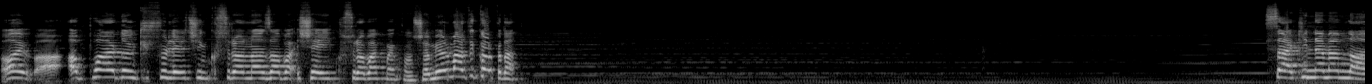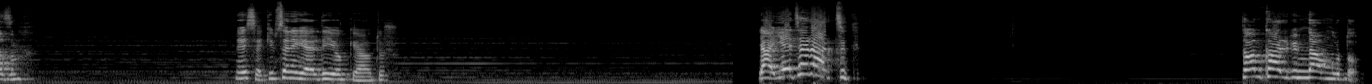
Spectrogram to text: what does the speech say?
Ay pardon küfürler için kusura nazaba şey kusura bakmayın konuşamıyorum artık korkudan. Sakinlemem lazım. Neyse kimsenin geldiği yok ya dur. Ya yeter artık. Tam kalbimden vurdu.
